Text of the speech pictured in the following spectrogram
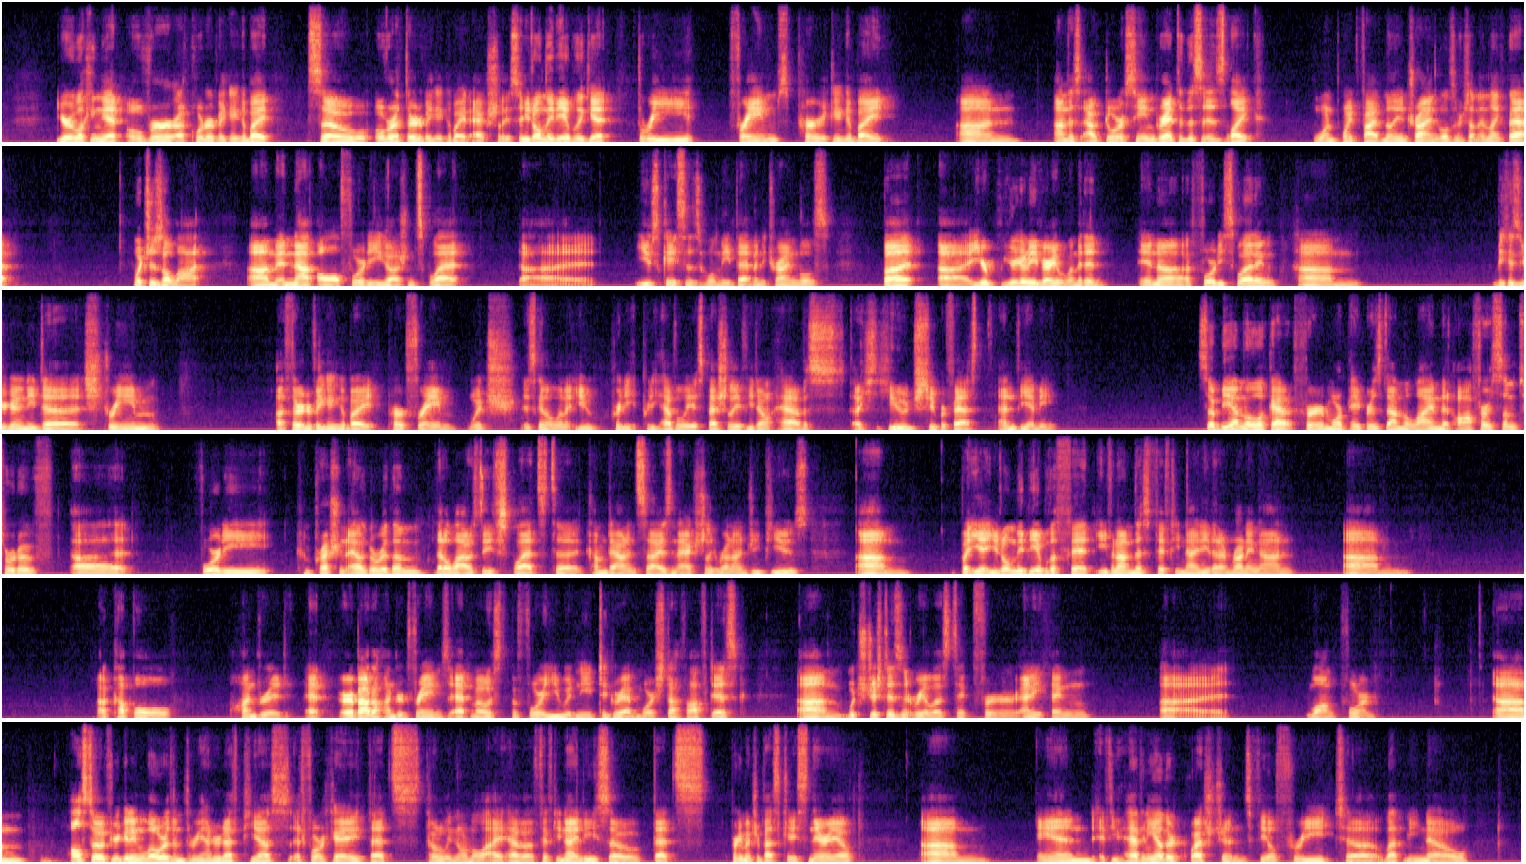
you're looking at over a quarter of a gigabyte. So over a third of a gigabyte actually. So you'd only be able to get three frames per gigabyte on on this outdoor scene. Granted, this is like 1.5 million triangles or something like that, which is a lot. Um, and not all 4D Gaussian splat uh, use cases will need that many triangles, but uh, you're you're going to be very limited in uh, 4D splatting um, because you're going to need to stream a third of a gigabyte per frame, which is going to limit you pretty pretty heavily, especially if you don't have a, a huge super fast NVMe. So be on the lookout for more papers down the line that offer some sort of uh, 4D compression algorithm that allows these splats to come down in size and actually run on GPUs. Um, but yeah, you'd only be able to fit, even on this 5090 that I'm running on, um, a couple hundred at or about a hundred frames at most before you would need to grab more stuff off disk, um, which just isn't realistic for anything uh, long form. Um, also, if you're getting lower than 300 FPS at 4K, that's totally normal. I have a 5090, so that's pretty much a best case scenario. Um, and if you have any other questions, feel free to let me know.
